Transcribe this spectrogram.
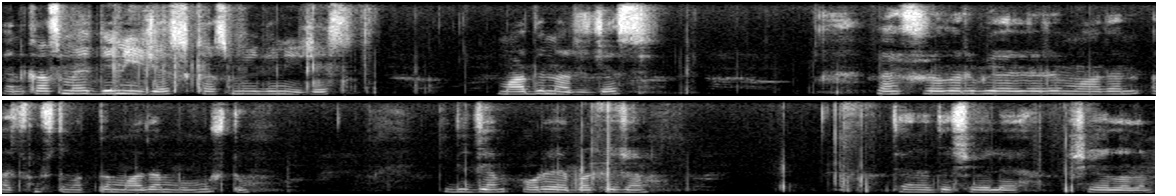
yani kasmaya deneyeceğiz. Kasmayı deneyeceğiz. Maden arayacağız. Ben şuraları bir yerlere maden açmıştım. Hatta maden bulmuştum. Gideceğim oraya bakacağım. Bir tane de şöyle şey alalım.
